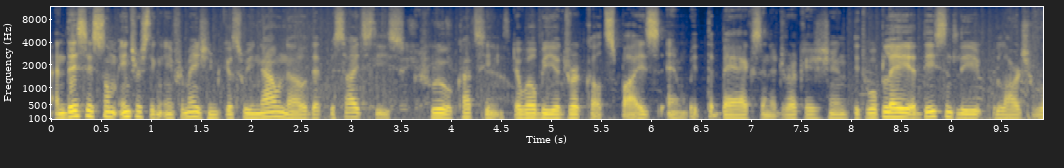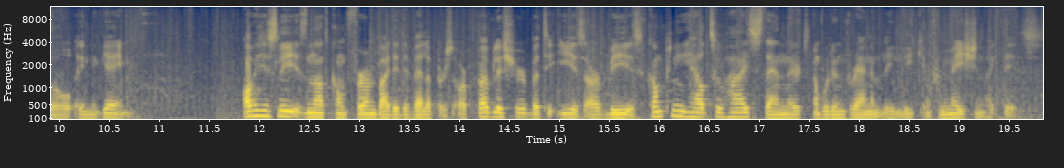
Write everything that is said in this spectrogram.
And this is some interesting information because we now know that besides these cruel cutscenes, there will be a drug called Spice and with the bags and the drug kitchen, it will play a decently large role in the game. Obviously it's not confirmed by the developers or publisher, but the ESRB is a company held to high standards and wouldn't randomly leak information like this.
